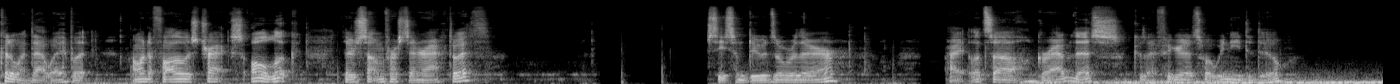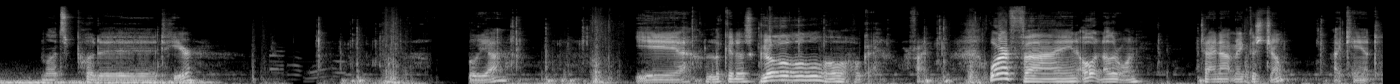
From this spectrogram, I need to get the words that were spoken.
Could have went that way, but I want to follow his tracks. Oh, look. There's something for us to interact with. See some dudes over there. Alright, let's uh grab this, because I figure that's what we need to do. Let's put it here. Oh yeah. Yeah, look at us go. Oh, okay. We're fine. We're fine. Oh, another one. Can I not make this jump? I can't.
